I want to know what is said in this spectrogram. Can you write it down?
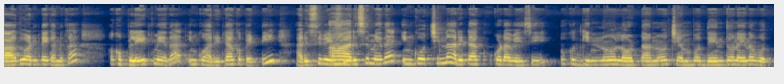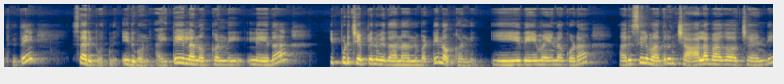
కాదు అంటే కనుక ఒక ప్లేట్ మీద ఇంకో అరిటాకు పెట్టి అరిసి వేసి ఆ అరిసి మీద ఇంకో చిన్న అరిటాకు కూడా వేసి ఒక గిన్నో లోటానో చెంబో దేంతోనైనా ఒత్తితే సరిపోతుంది. ఇదిగోండి అయితే ఇలా నొక్కండి. లేదా ఇప్పుడు చెప్పిన విధానాన్ని బట్టి నొక్కండి. ఏదేమైనా కూడా అరిసెలు మాత్రం చాలా బాగా వచ్చాయండి.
